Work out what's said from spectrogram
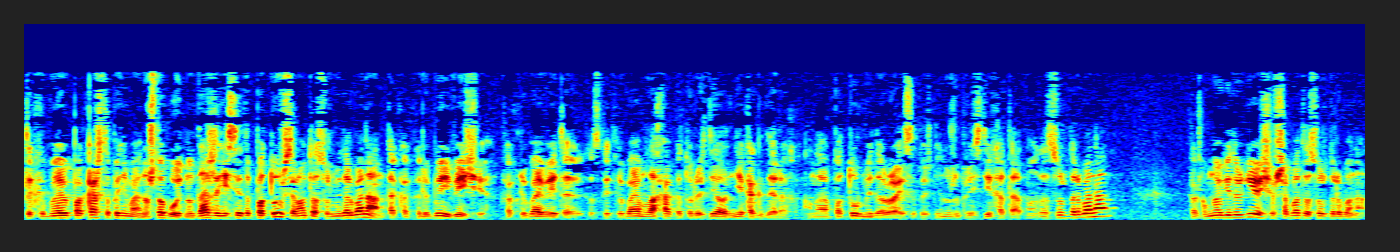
Так мы пока что понимаем, ну что будет? Но даже если это потур, все равно это асур так как любые вещи, как любая, это, так сказать, любая млаха, которая сделана не как дерах, она потур мидорайса, то есть не нужно принести хатат. Но это асур дарбанан, как и многие другие вещи, в шаббат асур дарбанан.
